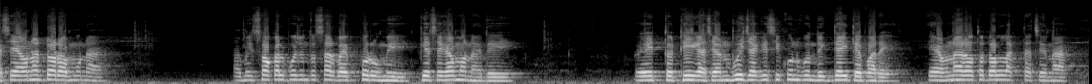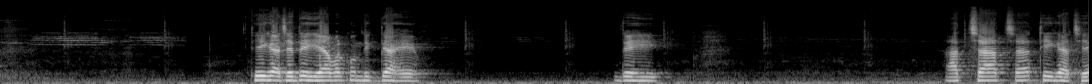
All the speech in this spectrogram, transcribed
আছে আর ডরামু না। আমি সকাল পর্যন্ত সার্ভাইভ করুমি গেছে কেমন হয় দেই। এই তো ঠিক আছে আমি বুঝা গেছি কোন কোন দিক যাইতে পারে। আর অত ডর লাগতেছে না। ঠিক আছে দেখি আবার কোন দিক দিয়ে আহে। দেখি আচ্ছা আচ্ছা ঠিক আছে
